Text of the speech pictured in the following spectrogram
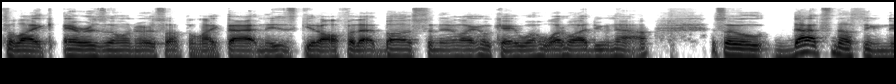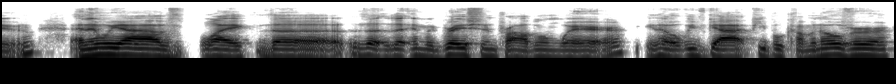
to like arizona or something like that and they just get off of that bus and they're like okay well what do i do now? So that's nothing new. And then we have like the the, the immigration problem where you know we've got people coming over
